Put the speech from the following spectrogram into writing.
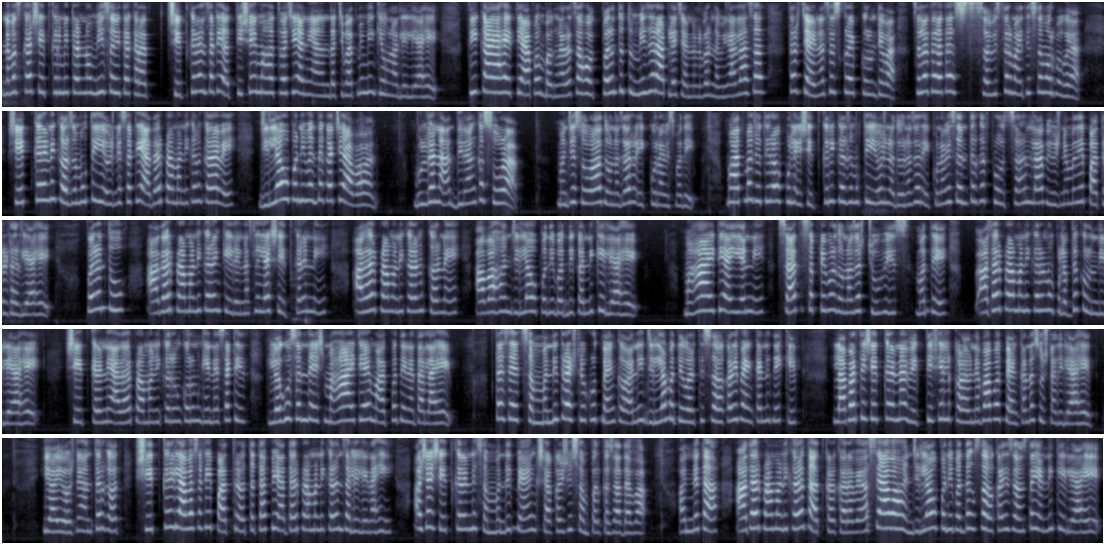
नमस्कार शेतकरी मित्रांनो मी सविता खरात शेतकऱ्यांसाठी अतिशय महत्त्वाची आणि आनंदाची बातमी मी घेऊन आलेली आहे. ती काय आहे ते आपण बघणारच आहोत. परंतु तुम्ही जर आपल्या चॅनलवर नवीन आला असाल तर चॅनल सबस्क्राईब करून ठेवा. चला तर आता सविस्तर माहिती समोर बघूया. शेतकऱ्यांनी कर्जमुक्ती योजनेसाठी आधार प्रमाणीकरण करावे जिल्हा उपनिबंधकाचे आवाहन. बुलढाणा दिनांक सोळा म्हणजे सोळा दोन हजार एकोणावीसमध्ये. महात्मा ज्योतिराव फुले शेतकरी कर्जमुक्ती योजना दोन हजार एकोणावीस अंतर्गत प्रोत्साहन लाभ योजनेमध्ये पात्र ठरले आहे. परंतु आधार प्रमाणीकरण केले नसलेल्या शेतकऱ्यांनी आधार प्रमाणीकरण करणे आवाहन जिल्हा उपनिबंधकांनी केले आहे. महा आय टी आय यांनी सात सप्टेंबर दोन हजार चोवीसमध्ये आधार प्रमाणीकरण उपलब्ध करून दिले आहे. शेतकऱ्यांनी आधार प्रमाणीकरण करून घेण्यासाठी लघु संदेश महा आय टी आय मार्फत देण्यात आला आहे. तसेच संबंधित राष्ट्रीयकृत बँक आणि जिल्हा मध्यवर्ती सहकारी बँकांनी देखील लाभार्थी शेतकऱ्यांना व्यक्तिशील कळवण्याबाबत बँकांना सूचना दिल्या आहेत. या योजनेअंतर्गत शेतकरी लाभासाठी पात्र तथापि आधार प्रमाणीकरण झालेले नाही अशा शेतकऱ्यांनी संबंधित बँक शाखाशी संपर्क साधावा. अन्यथा आधार प्रमाणीकरण तात्काळ करावे असे आवाहन जिल्हा उपनिबंधक सहकारी संस्था यांनी केले आहे.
